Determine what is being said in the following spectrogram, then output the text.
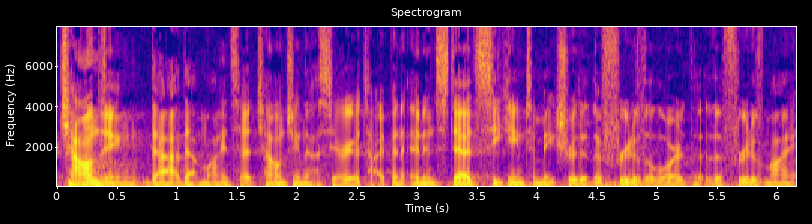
challenging that, that mindset, challenging that stereotype, and, and instead seeking to make sure that the fruit of the Lord, the, the fruit of my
